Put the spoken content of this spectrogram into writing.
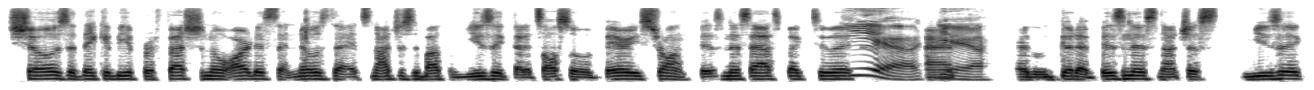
shows that they could be a professional artist that knows that it's not just about the music, that it's also a very strong business aspect to it, yeah. Yeah. are good at business, not just music,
